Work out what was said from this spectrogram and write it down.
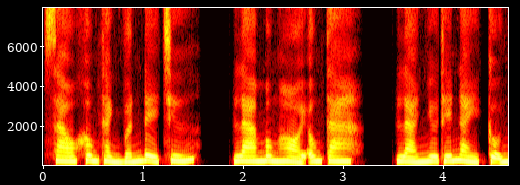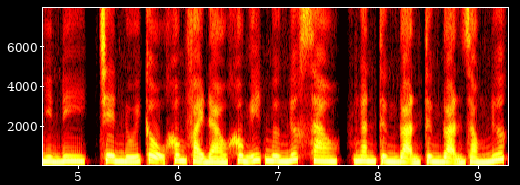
sao không thành vấn đề chứ? La mông hỏi ông ta. Là như thế này, cậu nhìn đi, trên núi cậu không phải đào không ít mương nước sao, ngăn từng đoạn từng đoạn dòng nước,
